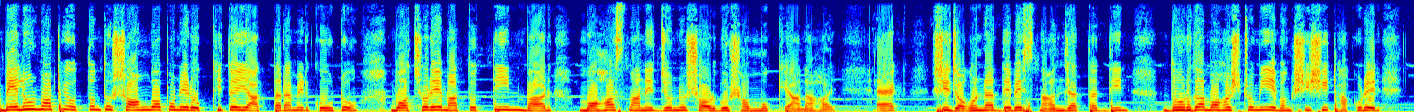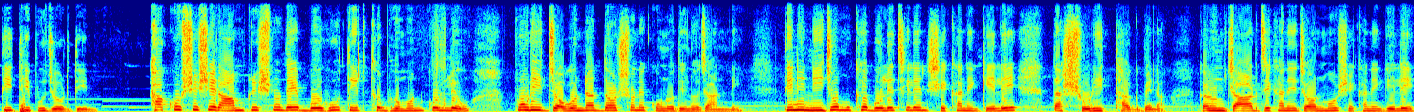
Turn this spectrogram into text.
বেলুর মঠে অত্যন্ত সংগোপনে রক্ষিত এই আত্মারামের কৌটো বছরে মাত্র তিনবার মহাস্নানের জন্য সর্বসম্মুখে আনা হয়। এক, শ্রী জগন্নাথ দেবের স্নান যাত্রার দিন, দুর্গা মহাষ্টমী এবং শিশি ঠাকুরের তিথি পুজোর দিন। ঠাকুর শেষে রামকৃষ্ণদেব বহু তীর্থ ভ্রমণ করলেও পুরীর জগন্নাথ দর্শনে কোনোদিনও যাননি। তিনি নিজ মুখে বলেছিলেন, সেখানে গেলে তার শরীর থাকবে না। কারণ যার যেখানে জন্ম, সেখানে গেলে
